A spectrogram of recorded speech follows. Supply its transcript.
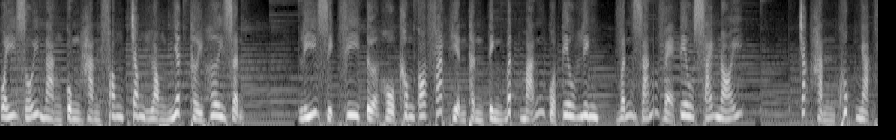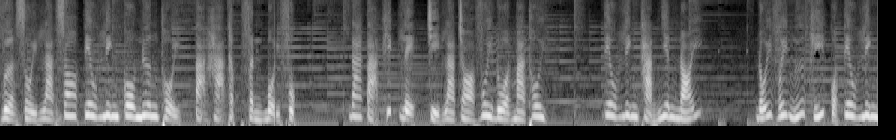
quấy rối nàng cùng Hàn Phong trong lòng nhất thời hơi giận. Lý Dịch Phi tựa hồ không có phát hiện thần tình bất mãn của Tiêu Linh, vẫn dáng vẻ tiêu sái nói. Chắc hẳn khúc nhạc vừa rồi là do Tiêu Linh cô nương thổi, tạ hạ thập phần bội phục. Đa tạ khích lệ chỉ là trò vui đùa mà thôi. Tiêu Linh thản nhiên nói. Đối với ngữ khí của Tiêu Linh,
